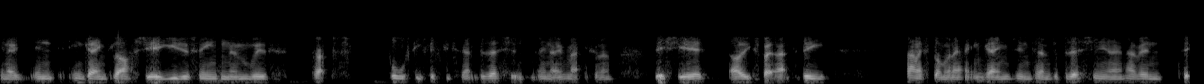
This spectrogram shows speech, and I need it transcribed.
you know, in in games last year, you'd have seen them with perhaps 40, 50% possession, you know, maximum. This year, I expect that to be Palace dominating games in terms of possession, you know, and having 60%,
